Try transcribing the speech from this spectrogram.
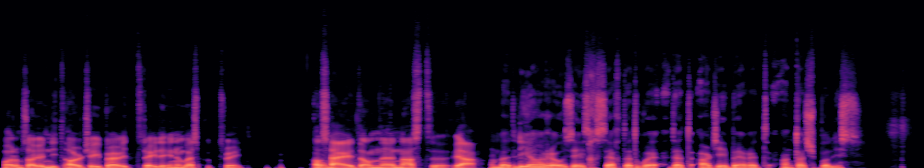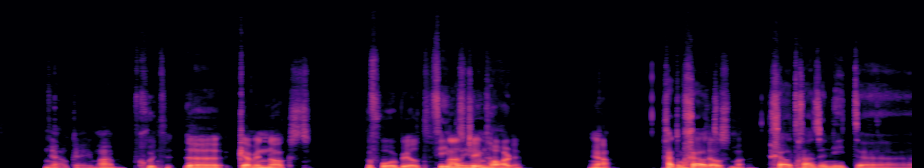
Waarom zou je niet RJ Barrett traden in een Westbrook trade? Als Om- hij dan eh, naast, eh, ja, Omdat Leon. Rose heeft gezegd dat, we, dat RJ Barrett untouchable is. Ja oké, maar goed. Eh, Kevin Knox bijvoorbeeld, 4 naast miljoen. James Harden. Gaat om geld. Geld gaan ze niet eh,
